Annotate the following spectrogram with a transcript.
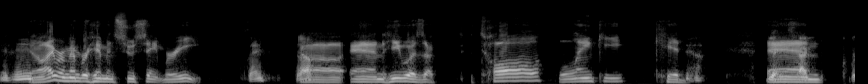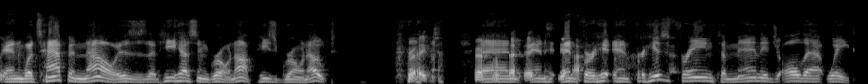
Mhm. You know, I remember him in Sault Ste. Marie, Same. Yeah. uh, and he was a tall, lanky kid. Yeah. Yeah, and exactly. and what's happened now is that he hasn't grown up; he's grown out. right. and Right. and and for his, and for his frame to manage all that weight,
